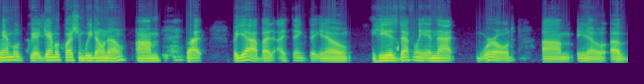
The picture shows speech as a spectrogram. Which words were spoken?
Gamble, gamble question. We don't know. Um, Mhm. but but yeah, but I think that you know he is definitely in that world. Um, you know of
